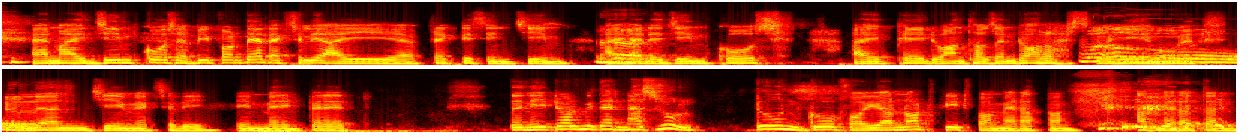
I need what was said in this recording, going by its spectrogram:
and my gym coach uh, before that actually I uh, practice in gym. I Uh-huh. had a gym coach. I paid one thousand dollars to him to learn gym actually in Marine Parade. Then he told me that Nazrul, don't go for you are not fit for marathon, half marathon.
